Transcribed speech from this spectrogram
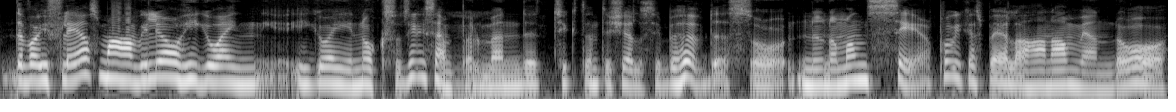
det var ju fler som han ville ha Higuain, Higuain också till exempel mm. men det tyckte inte Chelsea behövdes. Så nu när man ser på vilka spelare han använder och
